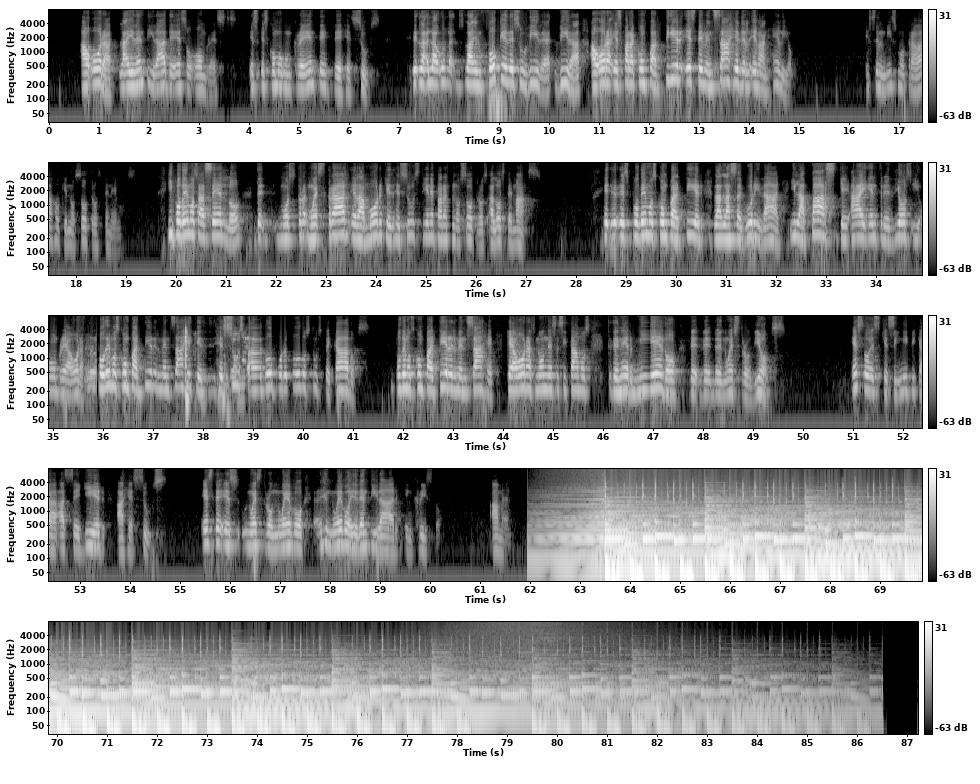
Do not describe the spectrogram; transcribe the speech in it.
ahora la identidad de esos hombres es, es como un creyente de Jesús. La, la- la- enfoque de su vida, vida ahora es para compartir este mensaje del Evangelio. Es el mismo trabajo que nosotros tenemos. Y podemos hacerlo de mostra- mostrar el amor que Jesús tiene para nosotros a los demás. E- e- Es, podemos compartir la, seguridad y la paz que hay entre Dios y hombre ahora. Podemos compartir el mensaje que Jesús pagó por todos tus pecados. Podemos compartir el mensaje que ahora no necesitamos tener miedo de, de- de nuestro Dios. Esto es que significa a seguir a Jesús. Este es nuestro nuevo, nuevo identidad en Cristo. Amén.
